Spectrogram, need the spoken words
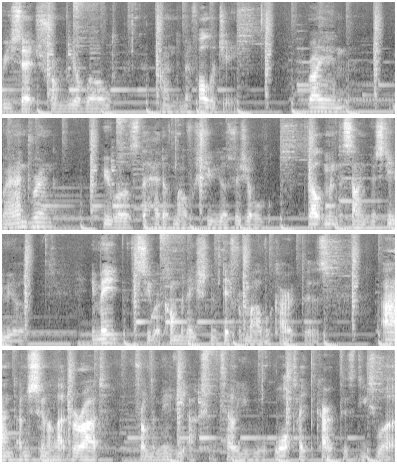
researched from real world and mythology. Ryan Meinerding, who was the head of Marvel Studios visual development, designed Mysterio. He made the suit a combination of different Marvel characters and I'm just gonna let Brad from the movie actually tell you what type of characters these were.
